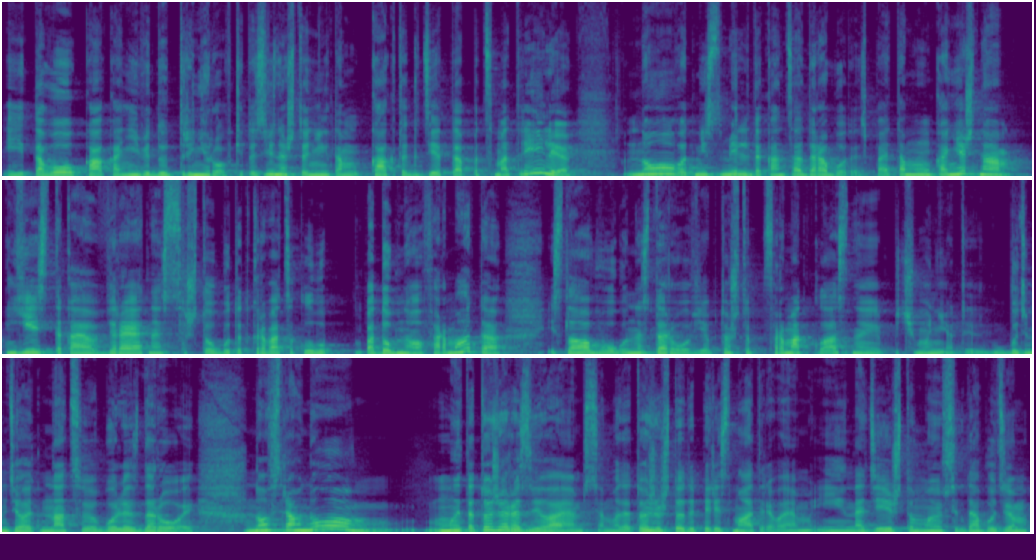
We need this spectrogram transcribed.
и того, как они ведут тренировки. То есть видно, что они там как-то где-то подсмотрели, но вот не сумели до конца доработать. Поэтому, конечно, есть такая вероятность, что будут открываться клубы подобного формата, и слава богу, на здоровье, потому что формат классный, почему нет, и будем делать нацию более здоровой. Но все равно мы это тоже развиваемся, мы это тоже что-то пересматриваем, и надеюсь, что мы всегда будем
